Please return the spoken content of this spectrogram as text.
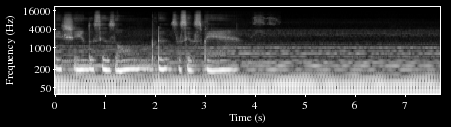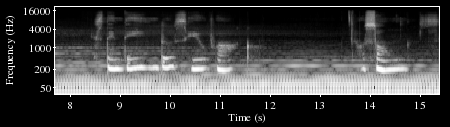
Mexendo os seus ombros, os seus pés. estendendo seu foco aos sons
